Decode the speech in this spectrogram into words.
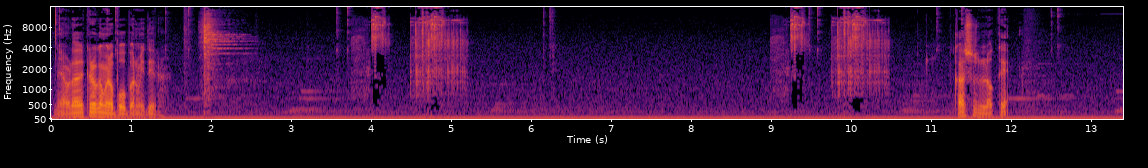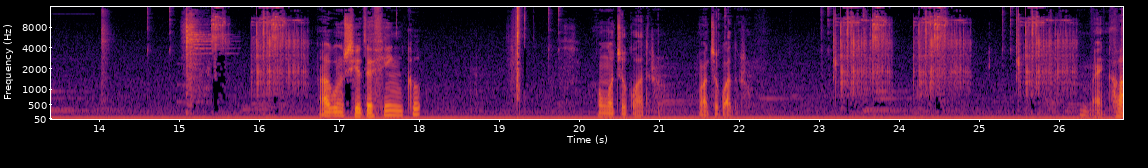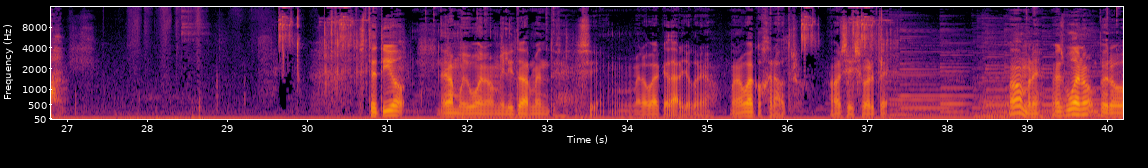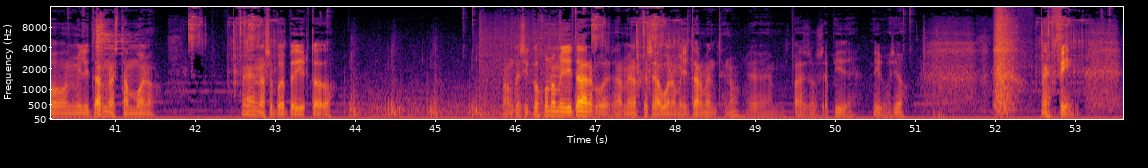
Y la verdad creo que me lo puedo permitir. caso es lo que hago un 7-5 un 8-4 8-4 venga va. Este tío era muy bueno militarmente sí, me lo voy a quedar yo creo. Bueno voy a coger a otro a ver si hay suerte. Hombre, es bueno pero militar no es tan bueno. Eh, no se puede pedir todo. Aunque si cojo uno militar, pues al menos que sea bueno militarmente, ¿no? para eso se pide, digo yo. En fin,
